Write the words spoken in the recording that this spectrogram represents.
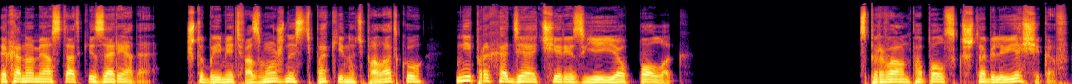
экономя остатки заряда, чтобы иметь возможность покинуть палатку, не проходя через ее полог. Сперва он пополз к штабелю ящиков,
